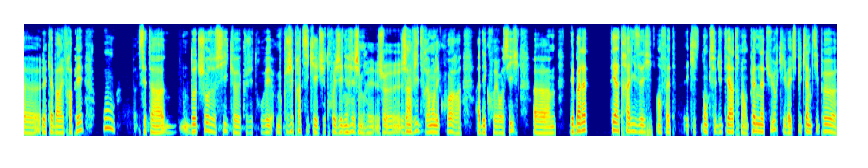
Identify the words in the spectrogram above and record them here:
euh, le Cabaret Frappé, où c'est d'autres choses aussi que, que j'ai trouvé, que j'ai pratiqué, que j'ai trouvé génial. J'aimerais, j'invite vraiment les coureurs à, à, découvrir aussi des balades théâtralisé en fait. Et qui, donc c'est du théâtre mais en pleine nature qui va expliquer un petit peu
